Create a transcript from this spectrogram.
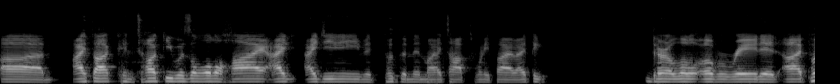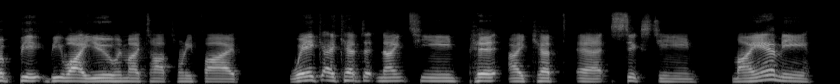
Um, I thought Kentucky was a little high. I I didn't even put them in my top 25. I think they're a little overrated. I put B- BYU in my top 25. Wake I kept at 19. Pitt I kept at 16. Miami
